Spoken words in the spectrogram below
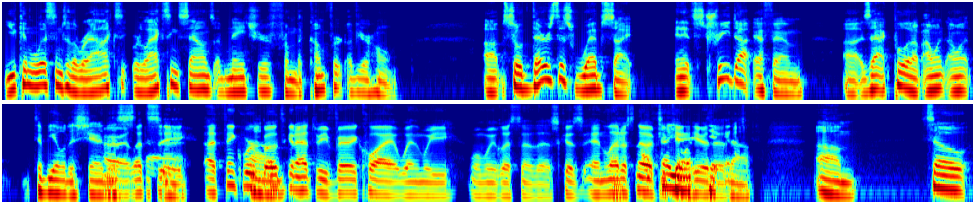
you can listen to the relaxing, relaxing sounds of nature from the comfort of your home. Uh, so there's this website, and it's tree.fm. Uh, Zach, pull it up. I want I want to be able to share this. right, let's uh, see. I think we're um, both going to have to be very quiet when we when we listen to this cuz and let us know I'll if you can't what, hear this. Um, so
